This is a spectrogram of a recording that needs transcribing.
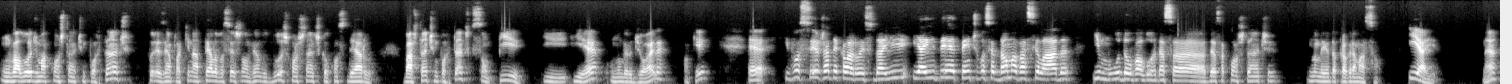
um valor de uma constante importante. Por exemplo, aqui na tela vocês estão vendo duas constantes que eu considero bastante importantes, que são π e, e o número de Euler, ok? É, e você já declarou isso daí, e aí de repente você dá uma vacilada e muda o valor dessa, dessa constante no meio da programação. E aí? Né?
